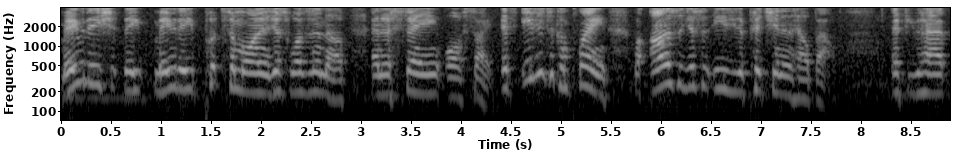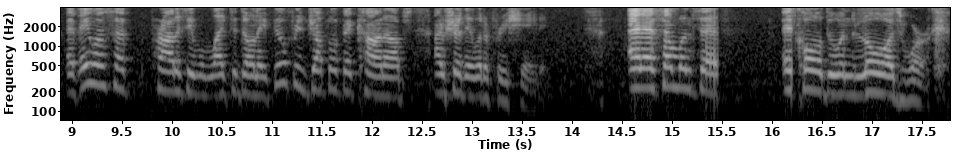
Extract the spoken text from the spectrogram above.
Maybe they should they maybe they put some on and it just wasn't enough and they're staying off site. It's easy to complain, but honestly just as easy to pitch in and help out. If you have if anyone else have products they would like to donate, feel free to drop it off at ConOps. I'm sure they would appreciate it. And as someone said, it's called doing the Lord's work.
